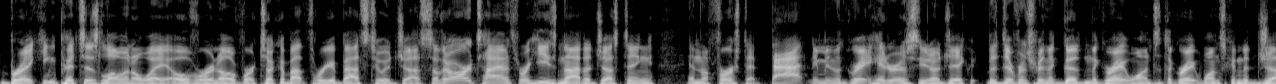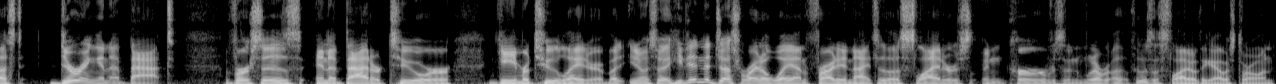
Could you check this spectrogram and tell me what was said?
breaking pitches low and away over and over. It took about three at bats to adjust. So there are times where he's not adjusting in the first at bat. I mean, the great hitters, you know, Jake, the difference between the good and the great ones is the great ones can adjust during an at bat versus in a bat or two or game or two later. But, you know, so he didn't adjust right away on Friday night to those sliders and curves and whatever. It was a slider the guy was throwing.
